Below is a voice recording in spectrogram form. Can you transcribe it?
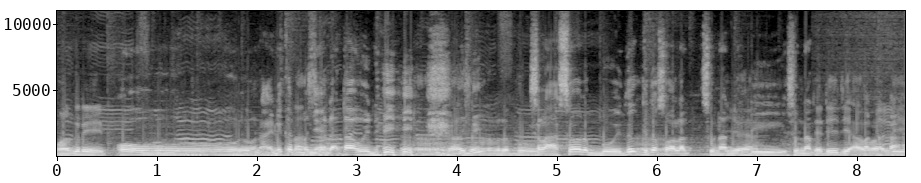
Maghrib. Oh. Hmm. Nah, ini kan banyak yang tidak tahu ini. Nah, jadi malam rebu. Selasa rebu itu kita sholat sunat yeah. tadi, sunat. Jadi diawali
